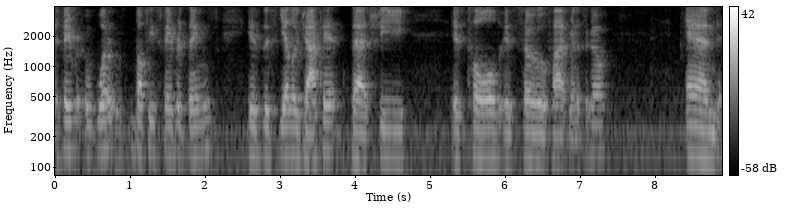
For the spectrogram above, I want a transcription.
a favorite. One of Buffy's favorite things is this yellow jacket that she is told is so five minutes ago, and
